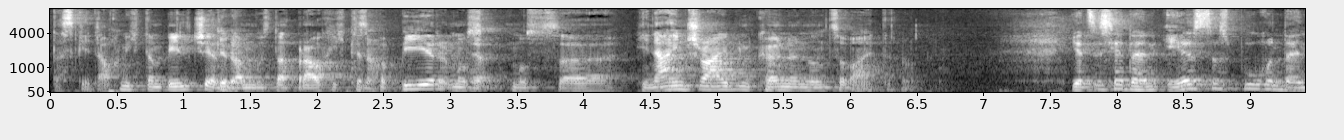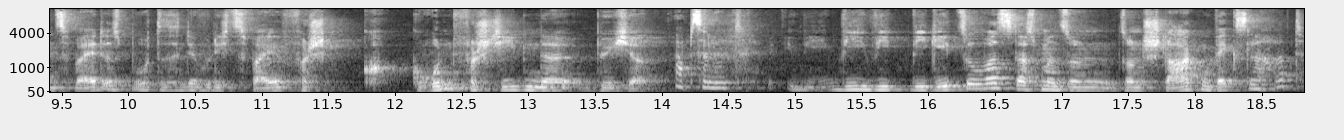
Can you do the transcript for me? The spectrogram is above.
das geht auch nicht am Bildschirm. Genau. Da, muss, da brauche ich das genau. Papier, muss, ja. muss äh, hineinschreiben können und so weiter. Jetzt ist ja dein erstes Buch und dein zweites Buch, das sind ja wirklich zwei grundverschiedene Bücher. Absolut. Wie, wie, wie geht sowas, dass man so einen, so einen starken Wechsel hat?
